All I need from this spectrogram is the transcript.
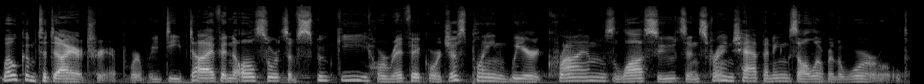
Welcome to Dire Trip, where we deep dive into all sorts of spooky, horrific, or just plain weird crimes, lawsuits, and strange happenings all over the world.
